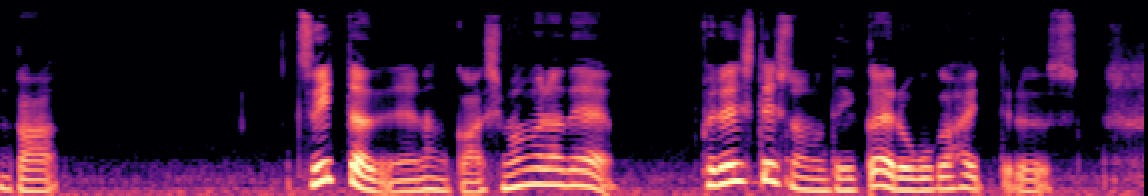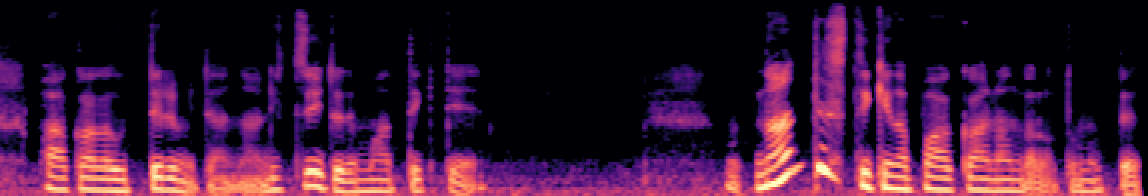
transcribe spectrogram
なんかツイッターでねなんか島村でプレイステーションのでっかいロゴが入ってるパーカーが売ってるみたいなリツイートで回ってきてなんて素敵なパーカーなんだろうと思って。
